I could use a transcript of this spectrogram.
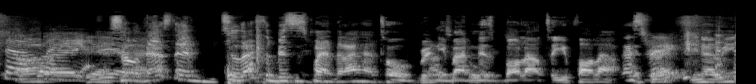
so Uh, funny. yeah. So that's that. So that's the business plan that I had told Brittany Lots of about in this ball out till you fall out. That's That's right. right. You know what I mean?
